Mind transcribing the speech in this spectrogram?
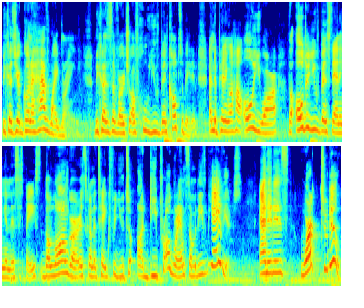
because you're going to have white brain because it's a virtue of who you've been cultivated. And depending on how old you are the older you've been standing in this space the longer it's going to take for you to uh, deprogram some of these behaviors. And it is work to do.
